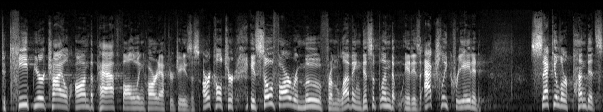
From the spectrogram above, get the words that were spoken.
to keep your child on the path following hard after Jesus. Our culture is so far removed from loving discipline that it has actually created secular pundits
